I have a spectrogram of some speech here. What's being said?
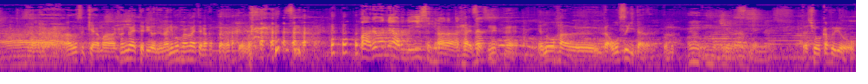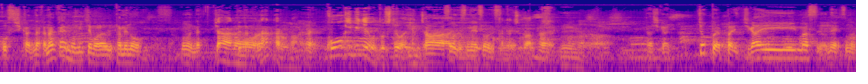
ああの時はまあ考えてるようで何も考えてなかったなって思います。まああれはね、あれでいいセミナーだったけどそうですね。はい。ノウハウが多すぎたなと思って。うんうんうん。消化不良を起こすしか、なんか何回も見てもらうためのものになっちじゃあ、あゃってたかの、な。なんだろうな、い講義ビデオとしてはいいんじゃない？ああ、そうですね、そうですね。形が。はい。うん。確かに。ちょっとやっぱり違いますよね。その、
